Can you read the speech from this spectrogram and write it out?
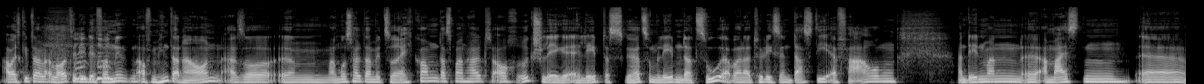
Aber es gibt auch Leute, die dir von hinten auf dem Hintern hauen. Also ähm, man muss halt damit zurechtkommen, dass man halt auch Rückschläge erlebt. Das gehört zum Leben dazu. Aber natürlich sind das die Erfahrungen, an denen man äh, am meisten äh,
